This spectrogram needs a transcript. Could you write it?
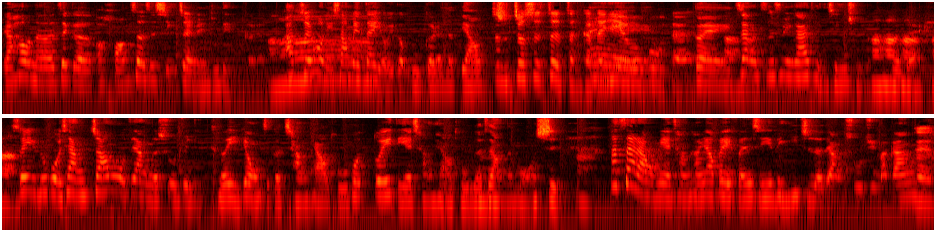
然后呢，这个黄色是行政人员，就两个人。啊，最后你上面再有一个五个人的标志，就是这整个的业务部的。对，这样资讯应该挺清楚的，对不对？所以如果像招募这样的数据，你可以用这个长条图或堆叠长条图的这样的模式。嗯。那再来，我们也常常要被分析离职的这样的数据嘛？刚刚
